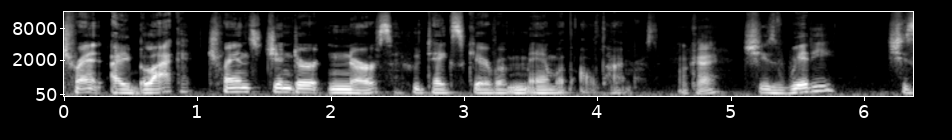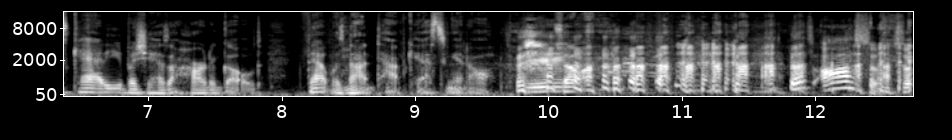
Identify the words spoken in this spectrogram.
tran- a black transgender nurse who takes care of a man with Alzheimer's. Okay. She's witty, she's catty, but she has a heart of gold. That was not typecasting at all. so, That's awesome. So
